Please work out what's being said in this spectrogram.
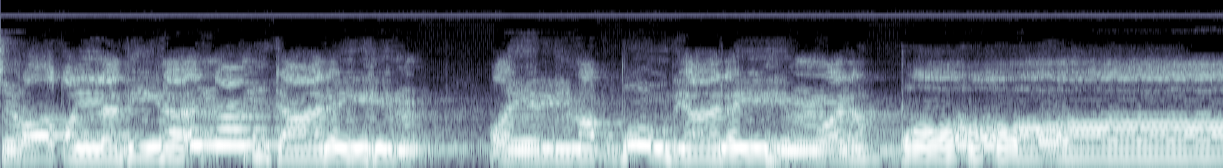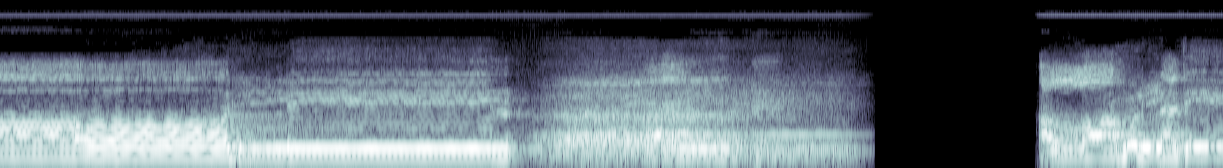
صراط الذين أنعمت عليهم غير المغضوب عليهم ولا الضالين. الله الذي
